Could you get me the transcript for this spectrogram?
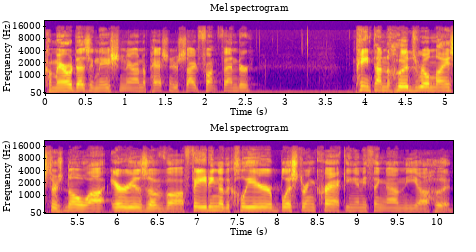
Camaro designation there on the passenger side front fender. Paint on the hood's real nice. There's no uh, areas of uh, fading of the clear, blistering, cracking, anything on the uh, hood.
